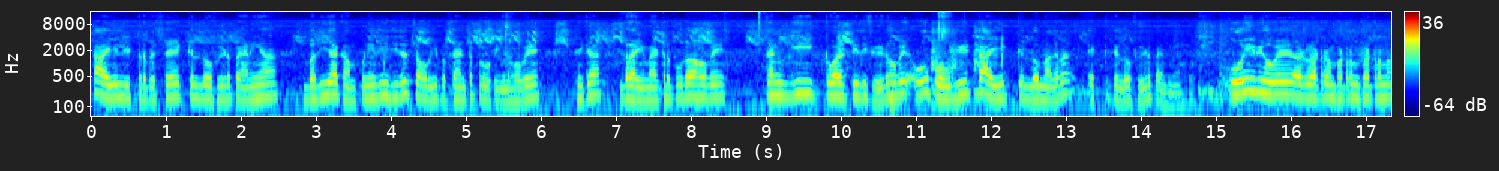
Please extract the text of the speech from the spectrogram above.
2.5 ਲੀਟਰ ਪਿੱਛੇ ਕਿਲੋ ਫੀਡ ਪੈਣੀ ਆ। ਵਧੀਆ ਕੰਪਨੀ ਦੀ ਜਿਹਦੇ 'ਚ 24% ਪ੍ਰੋਟੀਨ ਹੋਵੇ, ਠੀਕ ਆ? ਡਰਾਈ ਮੈਟਰ ਪੂਰਾ ਹੋਵੇ, ਚੰਗੀ ਕੁਆਲਿਟੀ ਦੀ ਫੀਡ ਹੋਵੇ, ਉਹ ਪਊਗੀ 2.5 ਕਿਲੋ ਮਗਰ 1 ਕਿਲੋ ਫੀਡ ਪੈਣੀ ਆ ਉਹ। ਕੋਈ ਵੀ ਹੋਵੇ ਲਟਰਮ ਫਟਰਮ ਸ਼ਟਰਮ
